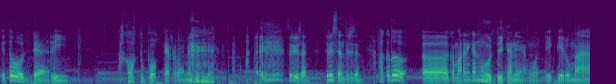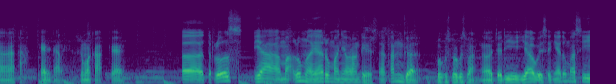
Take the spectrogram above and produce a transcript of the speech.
Itu dari aku waktu boker man seriusan seriusan seriusan. Aku tuh uh, kemarin kan mudik kan ya mudik di rumah kakek kan ya, di rumah kakek uh, terus ya maklum lah ya rumahnya orang desa kan nggak bagus-bagus banget. Jadi ya WC-nya itu masih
